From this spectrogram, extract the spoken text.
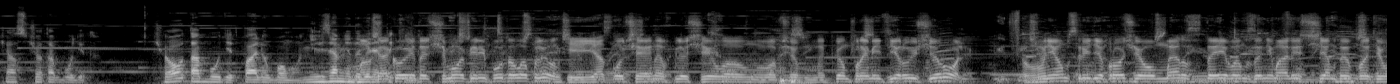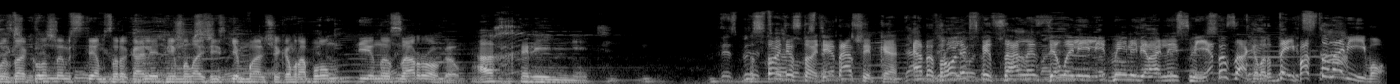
Сейчас что-то будет. Что-то будет по-любому. Нельзя мне Но доверять какое-то таким. чмо перепутало пленки, и я случайно включил, м, в общем, компрометирующий ролик. В нем, среди прочего, мэр с Дэйвом занимались чем-то противозаконным с тем 40-летним малазийским мальчиком-рабом и носорогом. Охренеть. Стойте, стойте, это ошибка. Этот ролик специально сделали элитные либеральные СМИ. Это заговор. Дэйв, останови его!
